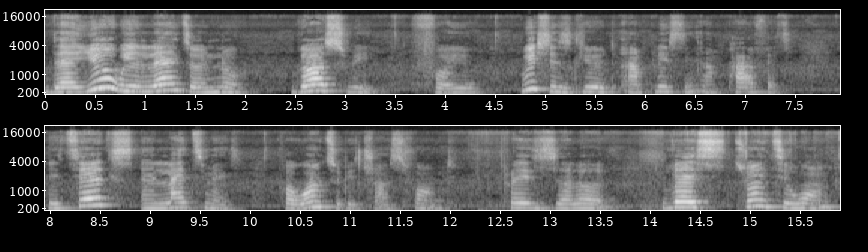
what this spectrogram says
Then you will learn to know God's will for you which is good and pleasing and perfect. It takes enlightenment for one to be transformed. Praise the Lord. Verse 21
